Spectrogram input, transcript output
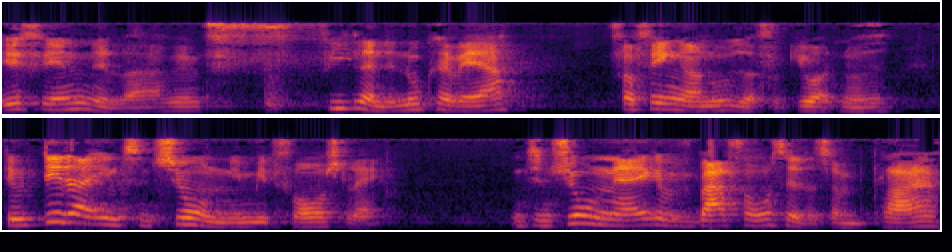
FN eller hvem filerne nu kan være, får fingeren ud og får gjort noget. Det er jo det, der er intentionen i mit forslag. Intentionen er ikke, at vi bare fortsætter, som vi plejer.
